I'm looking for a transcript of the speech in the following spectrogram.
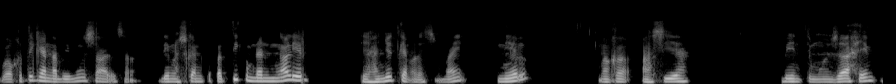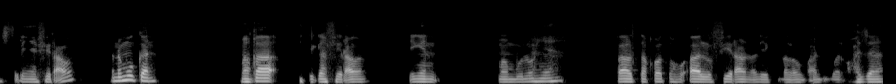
bahwa ketika Nabi Musa alaihissalam dimasukkan ke peti kemudian mengalir dihanyutkan oleh sungai Nil maka Asia binti Muzahim istrinya Firaun menemukan. Maka ketika Firaun ingin membunuhnya faltaqatahu alu fir'aun alaikum lahum aduwan hazana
